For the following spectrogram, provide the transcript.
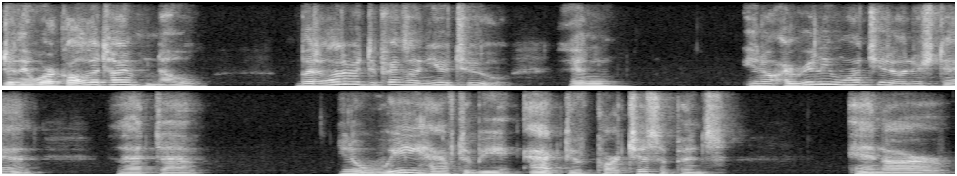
Do they work all the time? No. But a lot of it depends on you too. And, you know, I really want you to understand that uh, you know, we have to be active participants in our,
